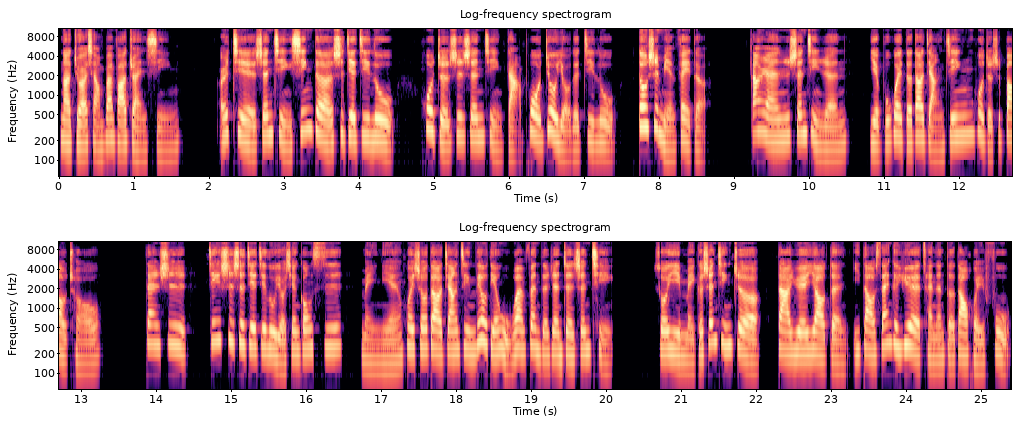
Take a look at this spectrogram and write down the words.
那就要想办法转型。而且申请新的世界纪录或者是申请打破旧有的记录都是免费的。当然申请人也不会得到奖金或者是报酬但是金氏世界纪录有限公司每年会收到将近六点五万份的认证申请所以每个申请者大约要等一到三个月才能得到回复。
